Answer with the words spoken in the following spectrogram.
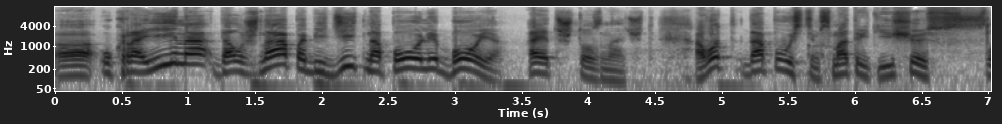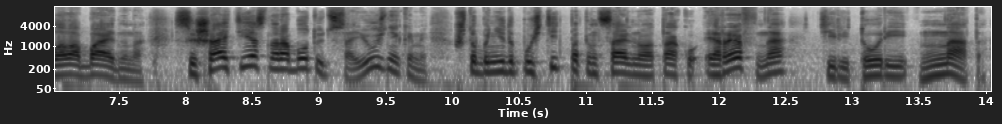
э, Украина должна победить на поле боя. А это что значит? А вот, допустим, смотрите, еще слова Байдена. США тесно работают с союзниками, чтобы не допустить потенциальную атаку РФ на территории НАТО.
